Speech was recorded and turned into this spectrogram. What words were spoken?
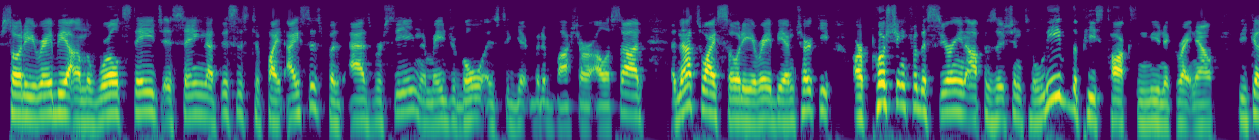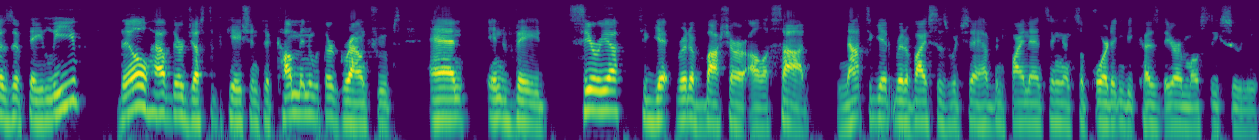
Saudi Arabia on the world stage is saying that this is to fight ISIS, but as we're seeing, their major goal is to get rid of Bashar al-Assad, and that's why Saudi Arabia and Turkey are pushing for the Syrian opposition to leave the peace talks in Munich right now, because if they leave, they'll have their justification to come in with their ground troops and invade Syria to get rid of Bashar al-Assad, not to get rid of ISIS, which they have been financing and supporting because they are mostly Sunni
